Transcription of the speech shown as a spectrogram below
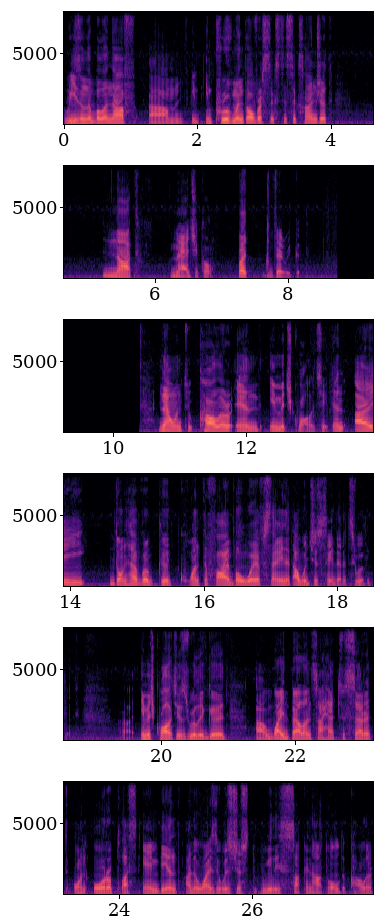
reasonable enough. Um, improvement over 6600, not magical, but very good. Now onto color and image quality. And I don't have a good quantifiable way of saying it. I would just say that it's really good. Uh, image quality is really good. Uh, white balance, I had to set it on auto plus ambient. Otherwise, it was just really sucking out all the color.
